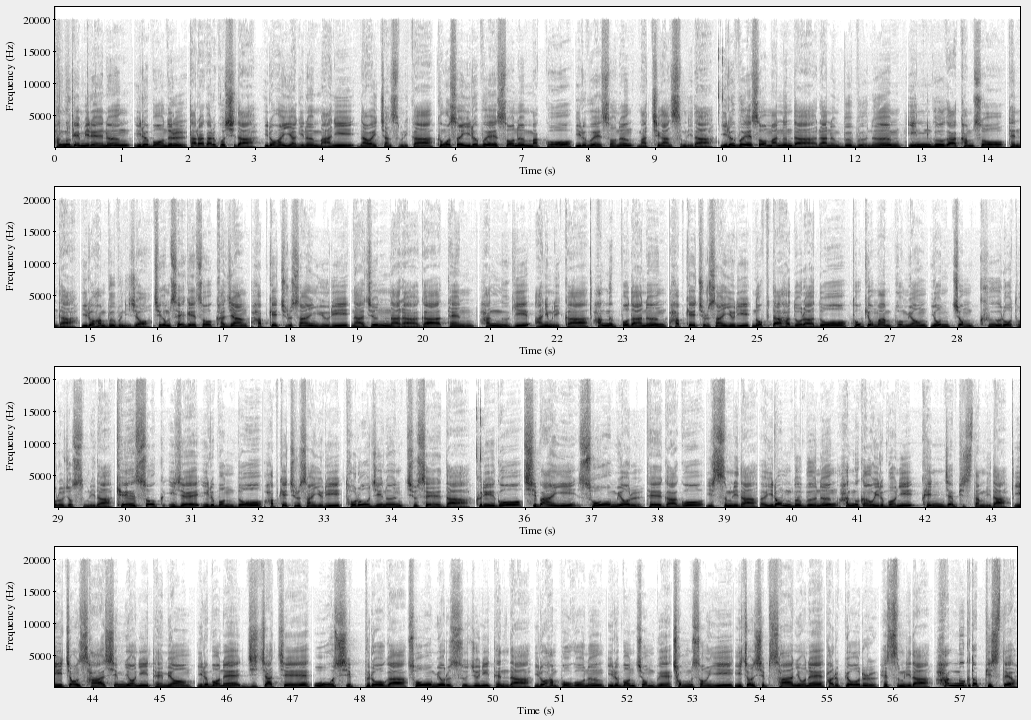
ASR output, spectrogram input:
한국의 미래는 일본을 따라갈 것이다. 이러한 이야기는 많이 나와 있지 않습니까? 그것은 일부에서는 맞고 일부에서는 맞지가 않습니다. 일부에서 맞는다라는 부분은 인구가 감소된다. 이러한 부분이죠. 지금 세계에서 가장 합계 출산율이 낮은 나라가 된 한국이 아닙니까? 한국보다는 합계 출산율이 높다 하더라도 도쿄만 보면 0.9로 떨어졌습니다. 계속 이제 일본도 합계 출산율이 떨어지는 추세다. 그리고 지방이 소멸돼 가고 있습니다. 어, 이런 부분은 한국하고 일본이 굉장히 비슷합니다. 2040년이 되면 일본의 지자체의 50%가 소멸 수준이 된다. 이러한 보고는 일본 정부의 첨성이 2014년에 발표를 했습니다. 한국도 비슷해요.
